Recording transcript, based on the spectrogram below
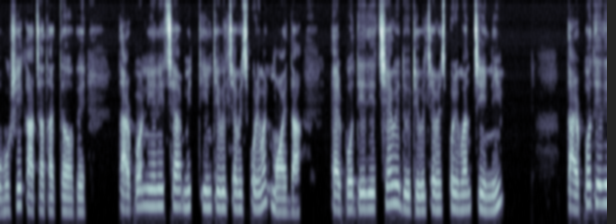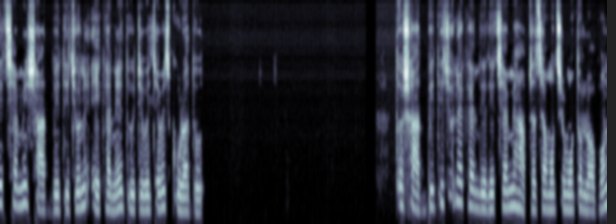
অবশ্যই কাঁচা থাকতে হবে। তারপর নিয়ে নিচ্ছি আমি তিন টেবিল চামচ পরিমাণ ময়দা। এরপর দিয়ে দিচ্ছি আমি দুই টেবিল চামচ পরিমাণ চিনি। তারপর দিয়ে দিচ্ছি আমি স্বাদ বৃদ্ধির জন্য এখানে দুই টেবিল চামচ গুঁড়া দুধ। তো স্বাদ বৃদ্ধির জন্য এখানে দিয়ে দিচ্ছি আমি হাফ চা চামচের মতো লবণ।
